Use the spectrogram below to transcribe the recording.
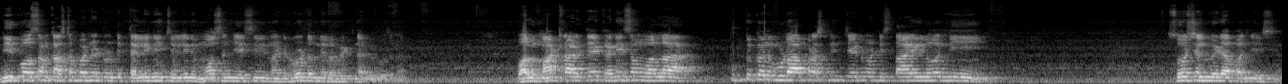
నీకోసం కష్టపడినటువంటి తల్లిని చెల్లిని మోసం చేసి నాటి రోడ్డు నిలబెట్టినావు ఈ రోజున. వాళ్ళు మాట్లాడితే కనీసం వాళ్ళ పుట్టుకను కూడా ప్రశ్నించేటువంటి స్థాయిలో నీ సోషల్ మీడియా పనిచేసింది.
